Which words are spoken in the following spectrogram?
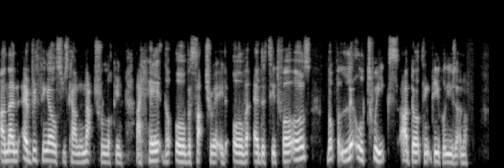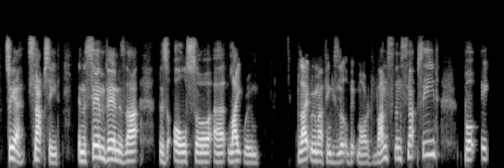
and then everything else was kind of natural looking. I hate the oversaturated, over edited photos, but for little tweaks, I don't think people use it enough. So yeah, Snapseed. In the same vein as that, there's also uh, Lightroom. Lightroom, I think, is a little bit more advanced than Snapseed, but it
